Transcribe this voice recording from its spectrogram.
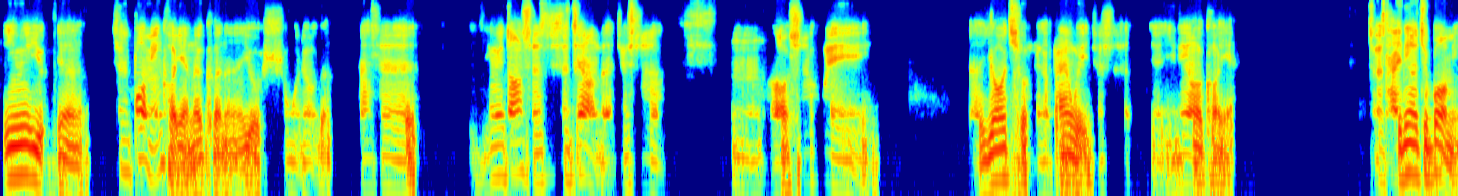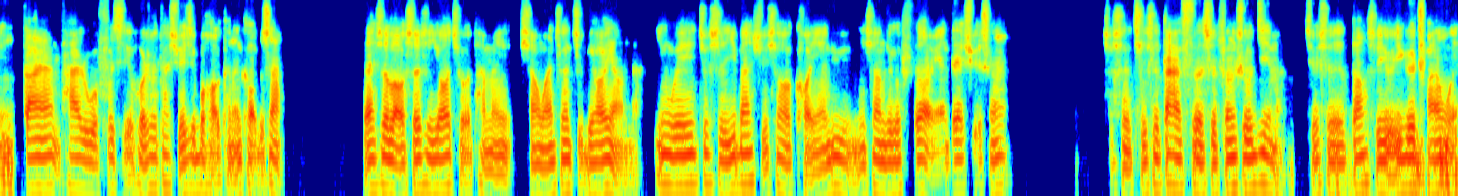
因为有呃，就是报名考研的可能有十五六个，但是因为当时是这样的，就是嗯，老师会呃要求那个班委就是一定要考研。就是他一定要去报名，当然他如果复习或者说他学习不好，可能考不上。但是老师是要求他们像完成指标一样的，因为就是一般学校考研率，你像这个辅导员带学生，就是其实大四是丰收季嘛，就是当时有一个传闻，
